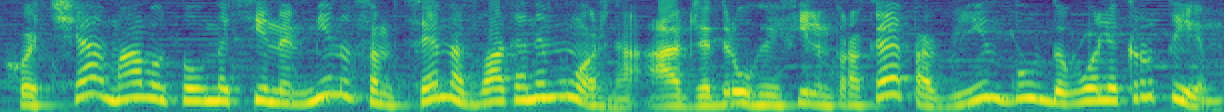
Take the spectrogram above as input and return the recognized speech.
Хоча, мабуть, повноцінним мінусом це назвати не можна, адже другий фільм про Кепа він був доволі крутим.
